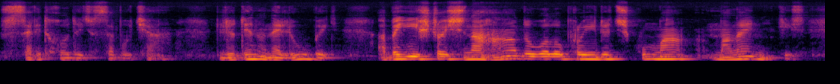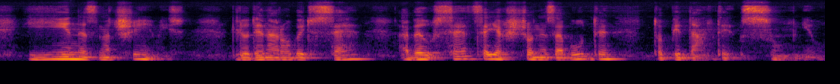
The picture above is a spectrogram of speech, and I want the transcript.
все відходить в забуття. Людина не любить, аби їй щось нагадувало про її людську ма- маленькість, її незначимість. Людина робить все, аби все це, якщо не забути, то піддати сумніву.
